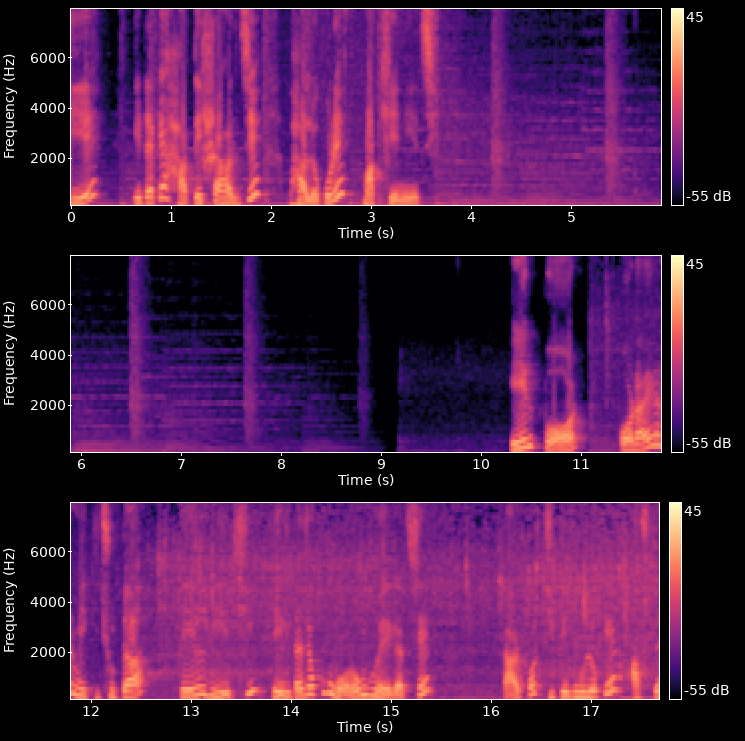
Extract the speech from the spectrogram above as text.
দিয়ে এটাকে হাতের সাহায্যে ভালো করে মাখিয়ে নিয়েছি। এরপর কড়াইয়ে আমি কিছুটা তেল দিয়েছি। তেলটা যখন গরম হয়ে গেছে তারপর চিকেনগুলোকে আস্তে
